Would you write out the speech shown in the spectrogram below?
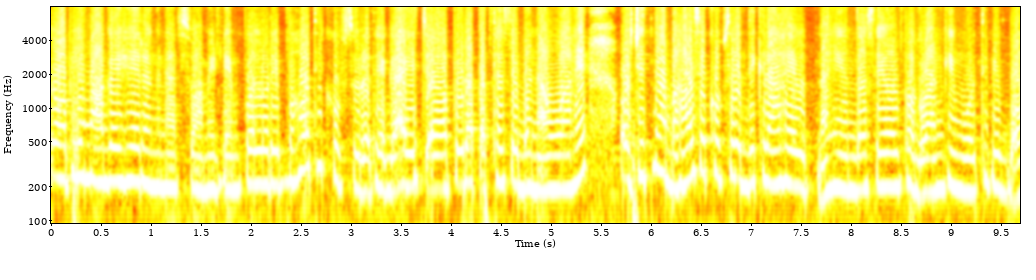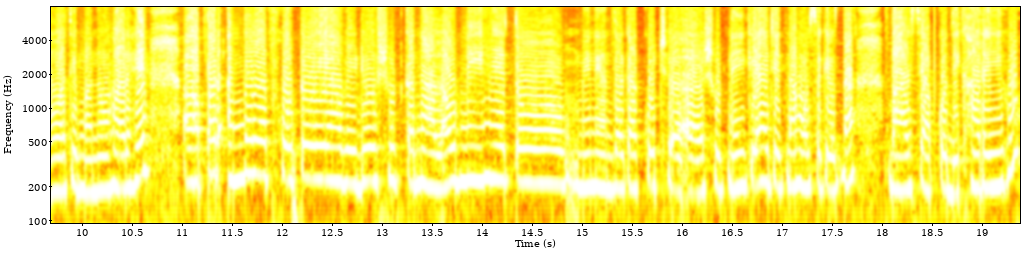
तो अभी हम आ गए हैं रंगनाथ स्वामी टेंपल और ये बहुत ही खूबसूरत है गाय पूरा पत्थर से बना हुआ है और जितना बाहर से खूबसूरत दिख रहा है, उतना ही अंदर से और भगवान की मूर्ति भी बहुत ही मनोहर है। पर अंदर फ़ोटो या वीडियो शूट करना अलाउड नहीं है तो मैंने अंदर का कुछ शूट नहीं किया है जितना हो सके उतना बाहर से आपको दिखा रही हूँ।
